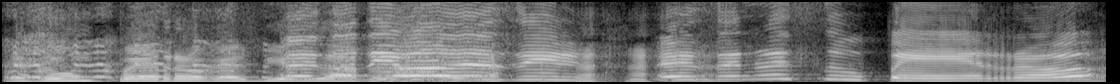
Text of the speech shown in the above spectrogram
Eso es un perro que él vio en Eso la te iba a decir. Ese no es su perro.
